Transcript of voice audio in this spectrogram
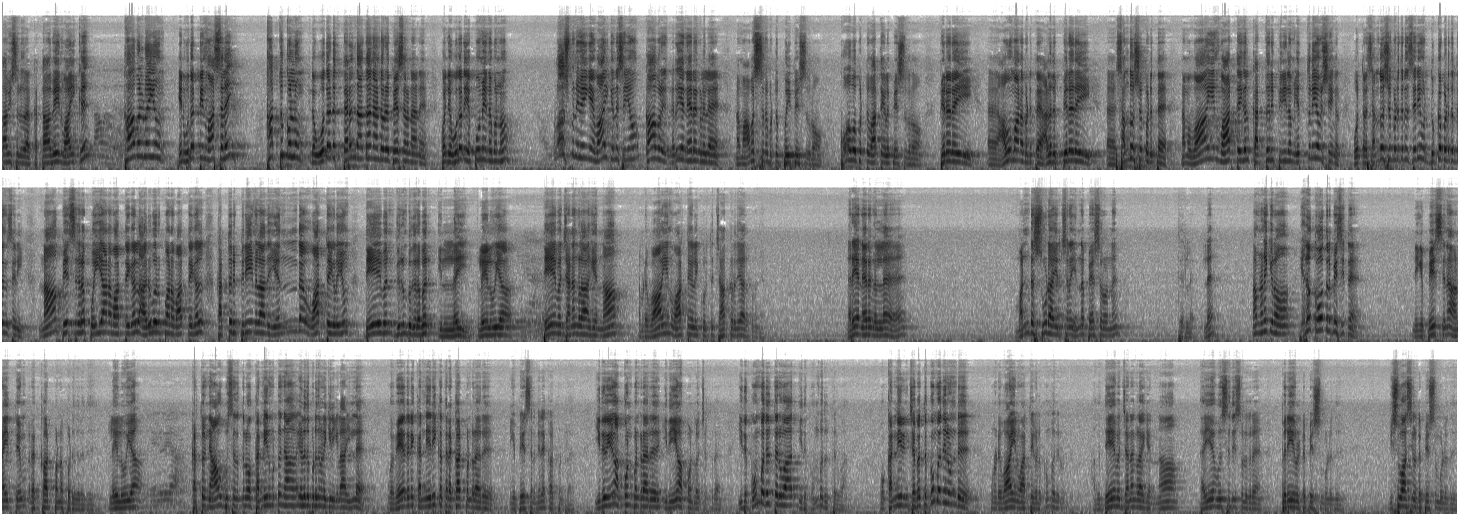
தாவி சொல்கிறார் கத்தாவே என் வாய்க்கு காவல் வையும். என் உதட்டின் வாசலை காத்துக்கொள்ளும். இந்த உதடு திறந்தா தான் ஆண்டவர் பேசுறேன் நான். கொஞ்சம் உதடு எப்பவுமே என்ன பண்ணும்? க்ளோஸ் பண்ணி வைங்க. வாய்க்கு என்ன செய்யும்? காவல். நிறைய நேரங்களில் நம்ம அவசரப்பட்டு போய் பேசுகிறோம். கோபப்பட்டு வார்த்தைகளை பேசுகிறோம். பிறரை அவமானப்படுத்த அல்லது பிறரை சந்தோஷப்படுத்த நம்ம வாயின் வார்த்தைகள் கத்திரி பிரிலம் எத்தனையோ விஷயங்கள். ஒருத்தரை சந்தோஷப்படுத்துறதும் சரி ஒரு துக்கப்படுத்துறதும் சரி. நாம் பேசுகிற பொய்யான வார்த்தைகள் அருவருப்பான வார்த்தைகள் கத்திரி பிரியமில்லாத எந்த வார்த்தைகளையும் தேவன் விரும்புகிறவர் இல்லை. லேலூயா தேவ ஜனங்களாகிய நாம் நம்முடைய வாயின் வார்த்தைகளை குறித்து ஜாக்கிரதையாக இருக்கணுங்க. நிறைய நேரங்களில் மண்டை சூடாயிருச்சுன்னா என்ன பேசுகிறோன்னு தெரில இல்லை? நாம் நினைக்கிறோம் ஏதோ கோபத்தில் பேசிட்டேன். நீங்கள் பேசின அனைத்தையும் ரெக்கார்ட் பண்ணப்படுகிறது. லேலூயா கர்த்தர் ஞாபக புஸ்தகத்தில் உங்க கண்ணீர் மட்டும் எழுதப்படுதுன்னு நினைக்கிறீங்களா? இல்லை. உங்கள் வேதனை கண்ணீரை கத்த ரெக்கார்ட் பண்ணுறாரு நீங்கள் பேசுகிறதையும் ரெக்கார்ட் பண்ணுறாரு இதையும் அக்கௌண்ட் பண்ணுறாரு இதையும் அக்கௌண்ட்டில் வச்சுருக்கிறார். இதுக்கும் பதில் தருவார் இதுக்கும் பதில் தருவார். உன் கண்ணீரின் ஜெபத்துக்கும் பதில் உண்டு. உன்னுடைய வாயின் வார்த்தைகளுக்கும் பதில் உண்டு. அது தேவ ஜனங்களாகிய நாம் தயவு செய்து சொல்கிறேன் பெரியவர்கள்ட்ட பேசும் பொழுது விசுவாசிகள்கிட்ட பேசும் பொழுது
